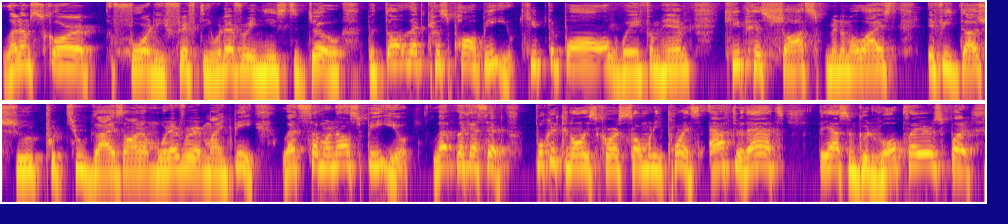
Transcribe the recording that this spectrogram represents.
let him score 40, 50, whatever he needs to do, but don't let Chris Paul beat you. Keep the ball away from him, keep his shots minimalized. If he does shoot, put two guys on him, whatever it might be. Let someone else beat you. Let, like I said, Booker can only score so many points. After that, they have some good role players, but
